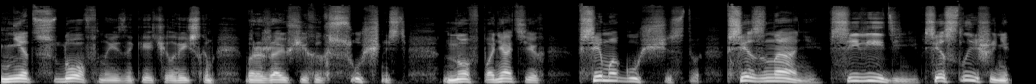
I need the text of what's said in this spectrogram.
Нет слов на языке человеческом, выражающих их сущность, но в понятиях всемогущества, все знания, все видения, все слышания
